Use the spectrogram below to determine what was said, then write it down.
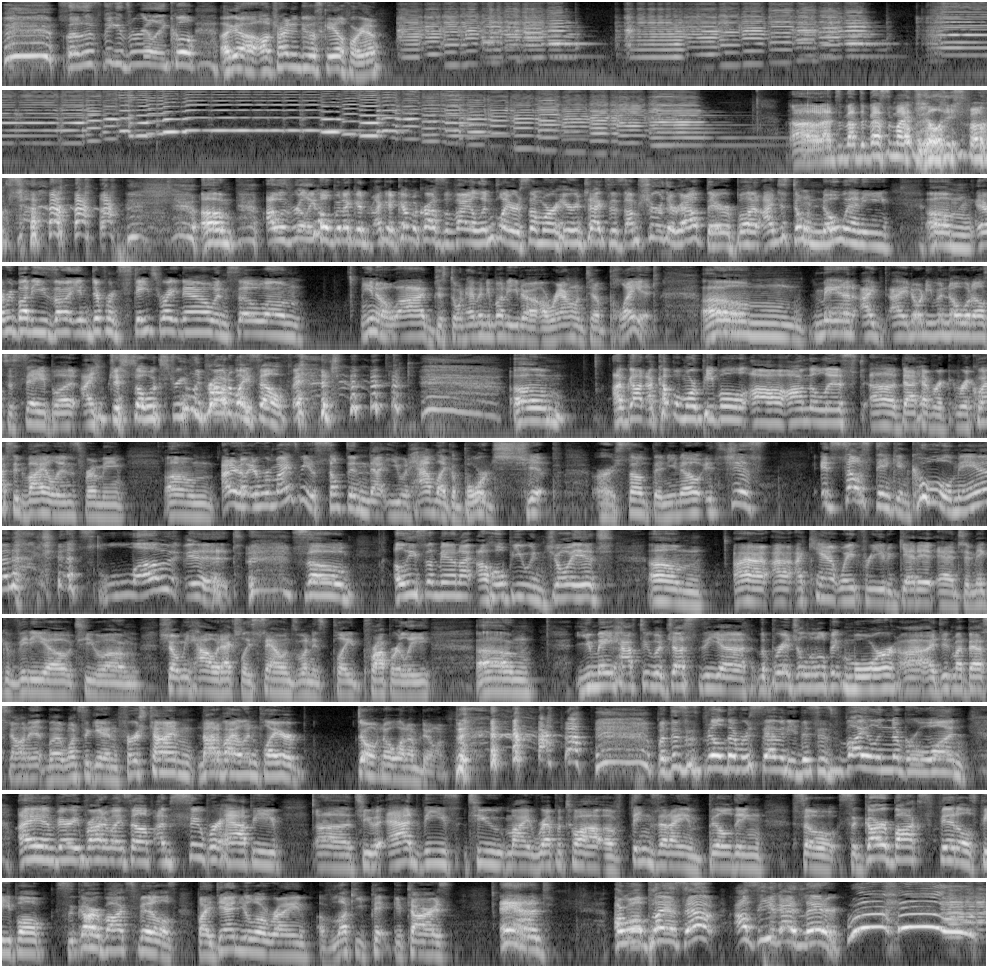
so this thing is really cool. I'll try to do a scale for you. That's about the best of my abilities, folks. um, I was really hoping I could I could come across a violin player somewhere here in Texas. I'm sure they're out there, but I just don't know any. Um, everybody's uh, in different states right now, and so um, you know, I just don't have anybody to, around to play it. Um, man, I I don't even know what else to say, but I'm just so extremely proud of myself. um. I've got a couple more people uh, on the list uh, that have re requested violins from me. Um, I don't know, it reminds me of something that you would have like aboard ship or something, you know? It's just, it's so stinking cool, man. I just love it. So, Elisa, man, I, I hope you enjoy it. Um, I, I, I, can't wait for you to get it and to make a video to um, show me how it actually sounds when it's played properly. Um, you may have to adjust the uh, the bridge a little bit more. Uh, I did my best on it, but once again, first time, not a violin player, don't know what I'm doing. but this is build number 70. This is violin number one. I am very proud of myself. I'm super happy uh, to add these to my repertoire of things that I am building. So Cigar Box Fiddles, people. Cigar Box Fiddles by Daniel O'Ryan of Lucky Pick Guitars. And I'm gonna play us out. I'll see you guys later. Woohoo!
